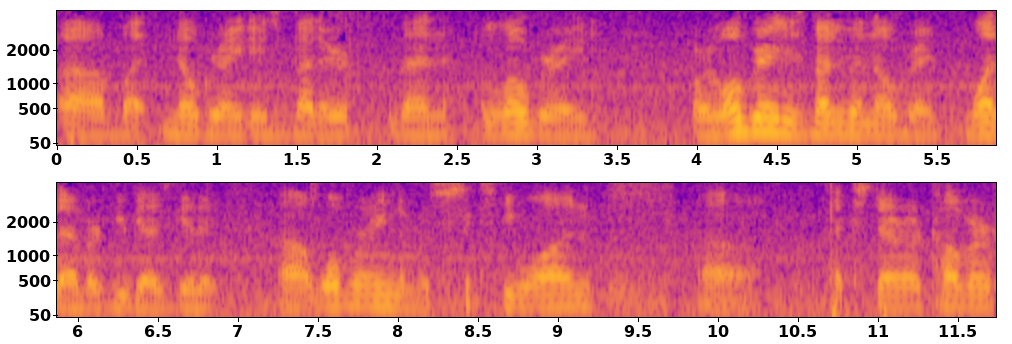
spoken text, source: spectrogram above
but no grade is better than low grade or low grade is better than no grade. Whatever, you guys get it. Uh, Wolverine number 61, uh, Texeira cover.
